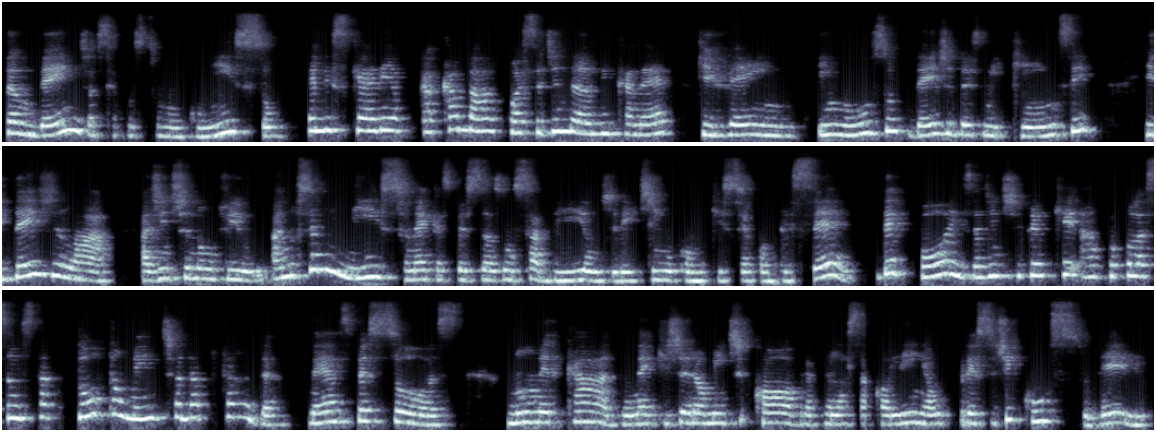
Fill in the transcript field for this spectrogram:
também já se acostumou com isso, eles querem acabar com essa dinâmica, né, que vem em uso desde 2015 e desde lá a gente não viu, a não ser no início, né, que as pessoas não sabiam direitinho como que isso ia acontecer, depois a gente vê que a população está totalmente adaptada, né, as pessoas num mercado, né, que geralmente cobra pela sacolinha o preço de custo dele,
